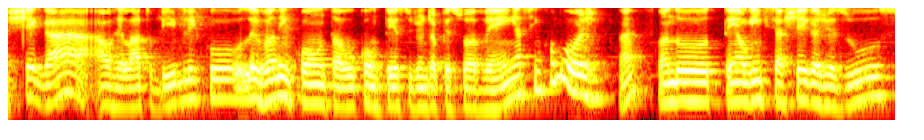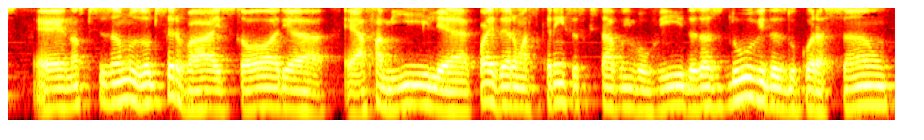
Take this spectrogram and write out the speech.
chegar ao relato bíblico levando em conta o contexto de onde a pessoa vem, assim como hoje. Né? Quando tem alguém que se achega a Jesus, é, nós precisamos observar a história, é, a família, quais eram as crenças que estavam envolvidas, as dúvidas do coração.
